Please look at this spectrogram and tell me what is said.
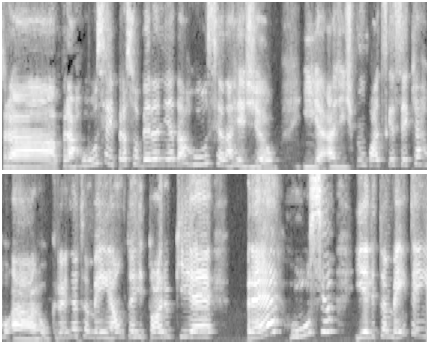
para a Rússia e para a soberania da Rússia na região. E a, a gente não pode esquecer que a, a Ucrânia também é um território que é pré-Rússia e ele também tem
